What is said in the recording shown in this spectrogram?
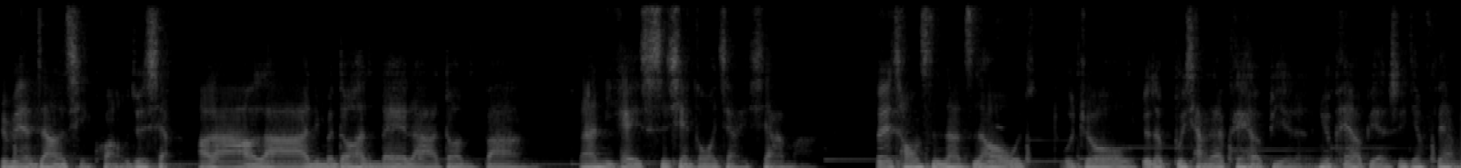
就变成这样的情况。我就想，好啦好啦，你们都很累啦，都很棒。那你可以事先跟我讲一下吗？所以从此那之后我，我我就觉得不想再配合别人，因为配合别人是一件非常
